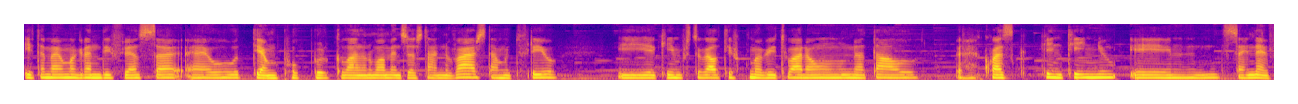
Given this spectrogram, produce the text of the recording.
E também uma grande diferença é o tempo, porque lá normalmente já está a nevar, está muito frio. E aqui em Portugal tive que me habituar a um Natal eh, quase quentinho e hum, sem neve.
